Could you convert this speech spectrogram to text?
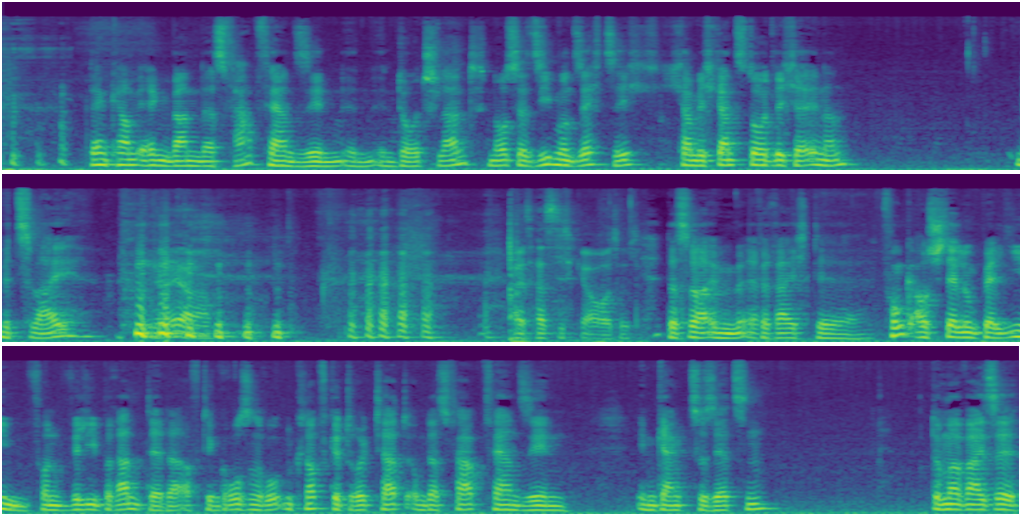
Dann kam irgendwann das Farbfernsehen in, in Deutschland, 1967. Ich kann mich ganz deutlich erinnern. Mit zwei. Ja, ja. Als hast dich geoutet. Das war im Bereich der Funkausstellung Berlin von Willy Brandt, der da auf den großen roten Knopf gedrückt hat, um das Farbfernsehen in Gang zu setzen. Dummerweise.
